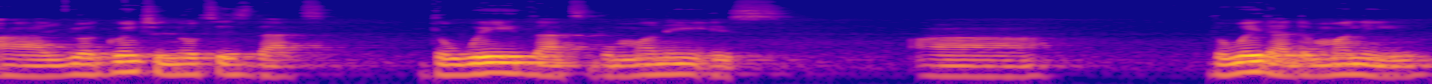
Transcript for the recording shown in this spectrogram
uh, you are going to notice that the way that the money is, uh, the way that the money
